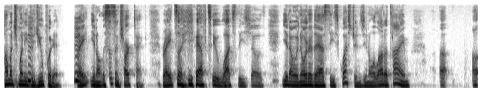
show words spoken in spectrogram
How much money mm. did you put in? Mm. right? You know, this isn't Shark Tank, right? So you have to watch these shows, you know, in order to ask these questions. You know, a lot of time, a,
